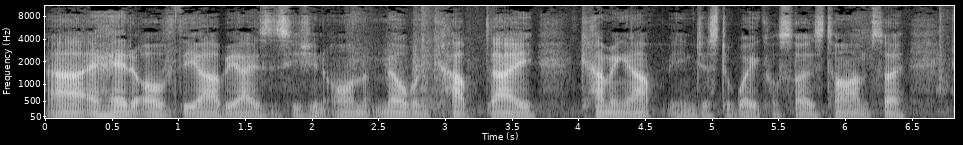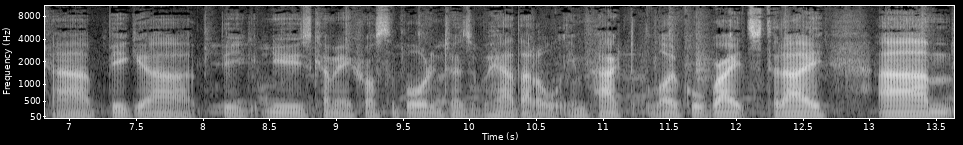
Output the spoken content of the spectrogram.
uh, ahead of the RBA's decision on Melbourne Cup Day coming up in just a week or so's time. So, uh, big, uh, big news coming across the board in terms of how that'll impact local rates today. Um,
